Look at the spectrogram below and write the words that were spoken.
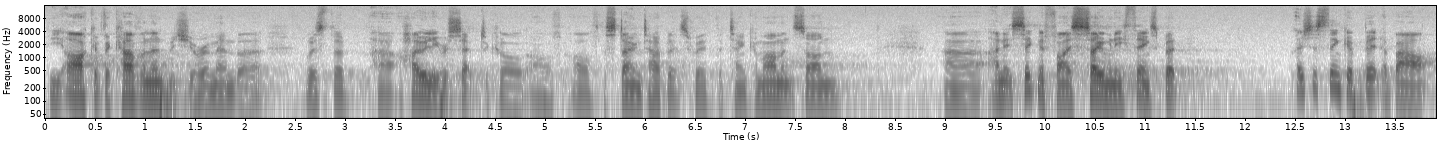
The Ark of the Covenant, which you remember was the uh, holy receptacle of, of the stone tablets with the Ten Commandments on. Uh, and it signifies so many things. But let's just think a bit about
